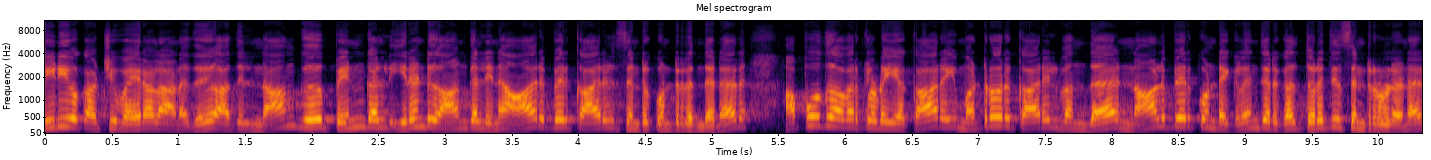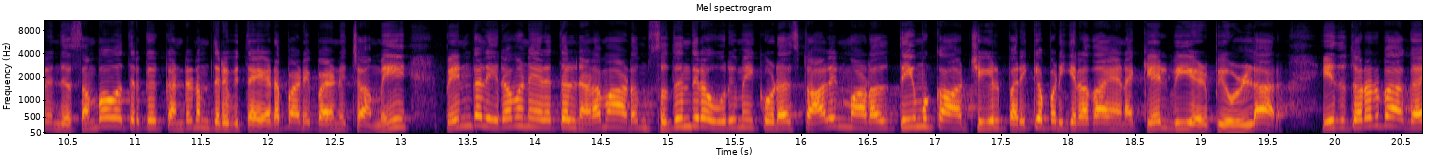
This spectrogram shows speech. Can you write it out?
வீடியோ காட்சி வைரலானது. அதில் நான்கு பெண்கள் இரண்டு ஆண்கள் என ஆறு பேர் காரில் சென்று கொண்டிருந்தனர். அப்போது அவர்களுடைய காரை மற்றொரு காரில் வந்த நாலு பேர் கொண்ட இளைஞர்கள் துரத்தி சென்றுள்ளனர். இந்த சம்பவத்திற்கு கண்டனம் தெரிவித்த எடப்பாடி பழனிசாமி பெண்கள் இரவு நேரத்தில் நடமாடும் சுதந்திர உரிமை கூட ஸ்டாலின் மாடல் திமுக ஆட்சியில் பறிக்கப்படுகிறதா என கேள்வி எழுப்பியுள்ளார். இது தொடர்பாக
